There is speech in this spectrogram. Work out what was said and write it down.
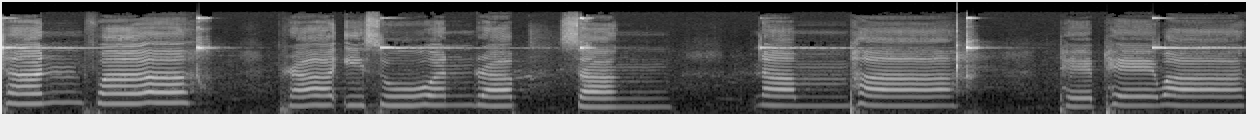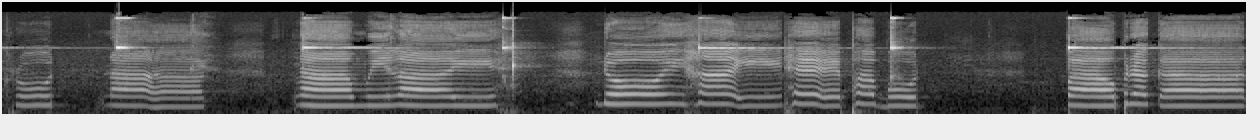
ชั้นฟ้า พระอิศวรรับสั่งนำพา เทพเทวาครุฑนาค งามวิไล โดยให้เทพบุตร เป่าประกาศ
